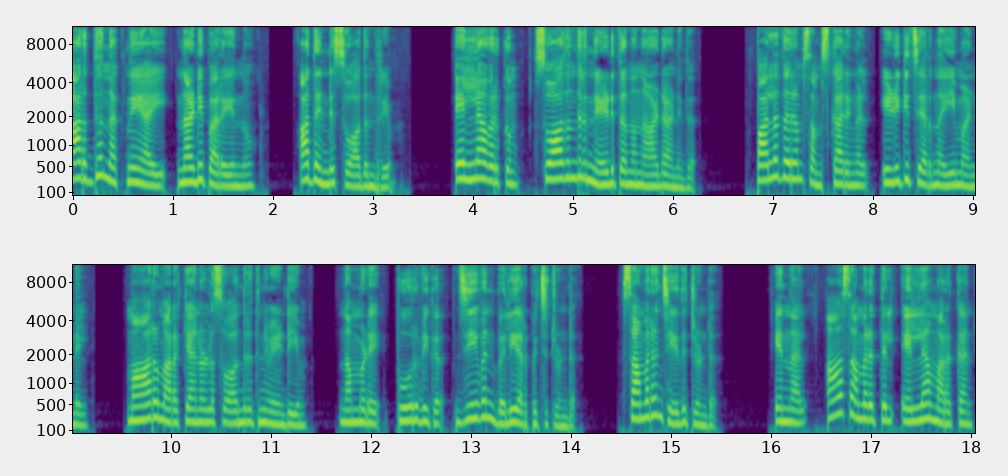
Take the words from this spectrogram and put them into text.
അർദ്ധനഗ്നയായി നടി പറയുന്നു അതെന്റെ സ്വാതന്ത്ര്യം. എല്ലാവർക്കും സ്വാതന്ത്ര്യം നേടിത്തന്ന നാടാണിത്. പലതരം സംസ്കാരങ്ങൾ ഇഴുകിച്ചേർന്ന ഈ മണ്ണിൽ മാറുമറയ്ക്കാനുള്ള സ്വാതന്ത്ര്യത്തിനു വേണ്ടിയും നമ്മുടെ പൂർവികർ ജീവൻ ബലിയർപ്പിച്ചിട്ടുണ്ട് സമരം ചെയ്തിട്ടുണ്ട്. എന്നാൽ ആ സമരത്തിൽ എല്ലാം മറക്കാൻ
